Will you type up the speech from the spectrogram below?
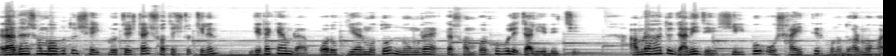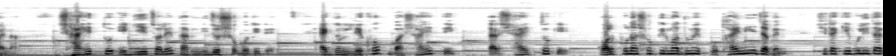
রাধা সম্ভবত সেই প্রচেষ্টায় সচেষ্ট ছিলেন, যেটাকে আমরা পরকীয়ার মতো নোংরা একটা সম্পর্ক বলে চালিয়ে দিচ্ছি। আমরা হয়তো জানি যে শিল্প ও সাহিত্যের কোনো ধর্ম হয় না। সাহিত্য এগিয়ে চলে তার নিজস্ব গতিতে। একজন লেখক বা সাহিত্যিক তার সাহিত্যকে কল্পনা শক্তির মাধ্যমে কোথায় নিয়ে যাবেন, সেটা কেবলই তার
